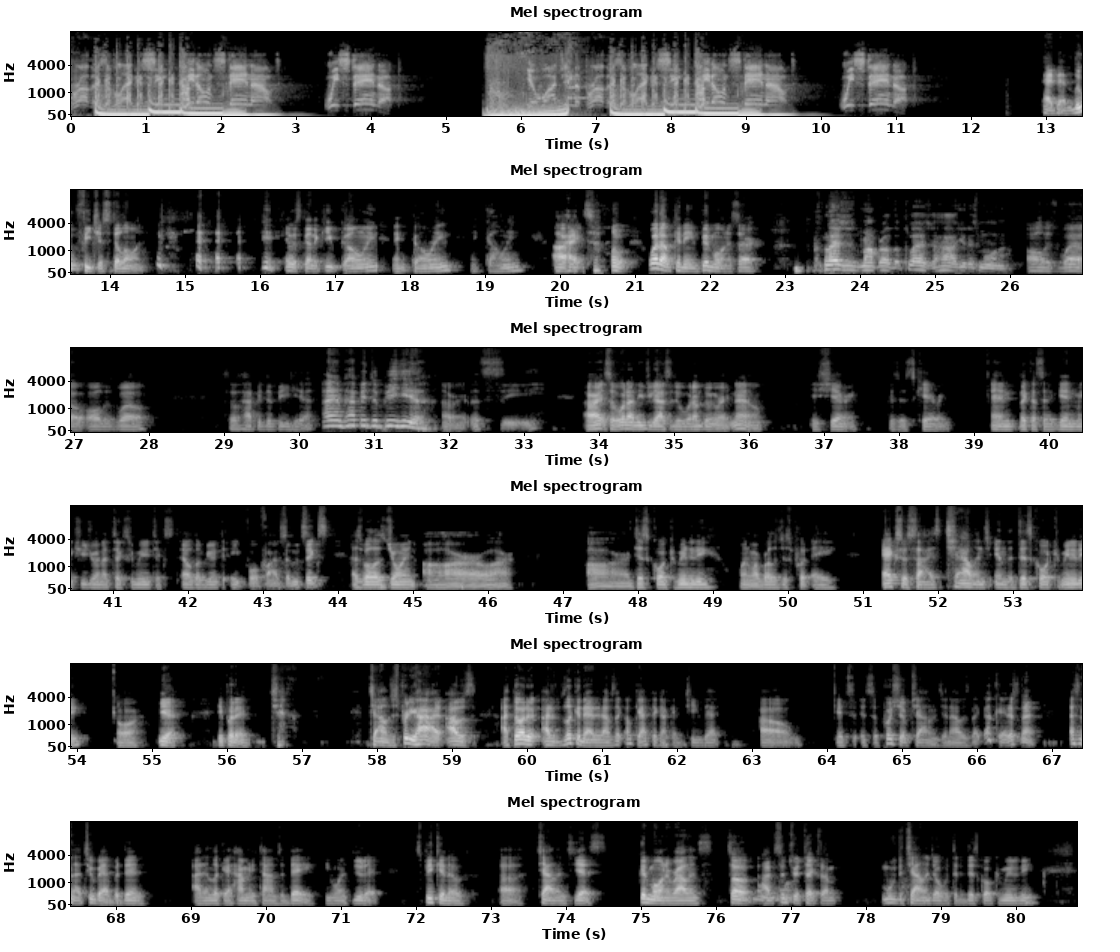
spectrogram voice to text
brothers of legacy. We don't stand out. We stand up. You're watching the brothers of legacy. We don't stand out. We stand up. Had that loop feature still on. it was going to keep going and going and going. All right. So, what up, Kadeem? Good morning, sir. Pleasure, my brother. Pleasure. How are you this morning? All is well. All is well. So happy to be here. I am happy to be here. All right, let's see. All right, so what I need you guys to do, what I'm doing right now, is sharing because it's caring. And like I said, again, make sure you join our text community, text LWN to 84576, as well as join our, our, our Discord community. One of my brothers just put a exercise challenge in the Discord community. Or yeah, he put a challenge is pretty high. I was I thought it, I was looking at it. I was like, okay, I think I can achieve that. Um, it's it's a push up challenge, and I was like, okay, that's not that's not too bad. But then I didn't look at how many times a day he wanted to do that. Speaking of uh, challenge, yes. Good morning, Rollins. So I sent you a text. I moved the challenge over to the Discord community.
